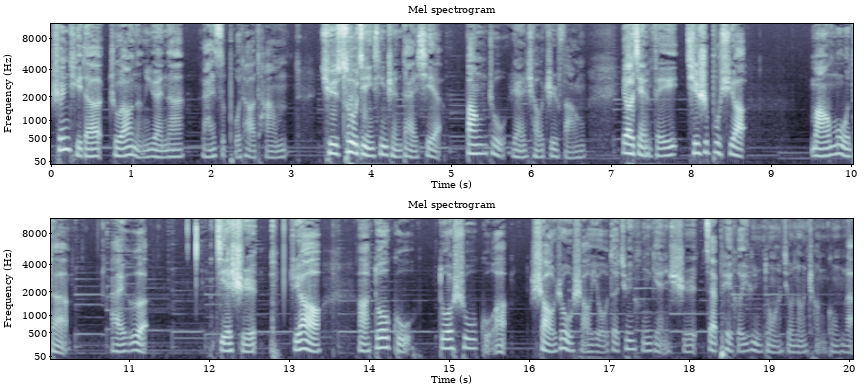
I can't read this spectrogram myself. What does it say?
身体的主要能源呢来自葡萄糖，去促进新陈代谢，帮助燃烧脂肪。要减肥，其实不需要盲目的挨饿、节食，只要。啊，多谷多蔬果，少肉少油的均衡饮食，再配合运动啊，就能成功了。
